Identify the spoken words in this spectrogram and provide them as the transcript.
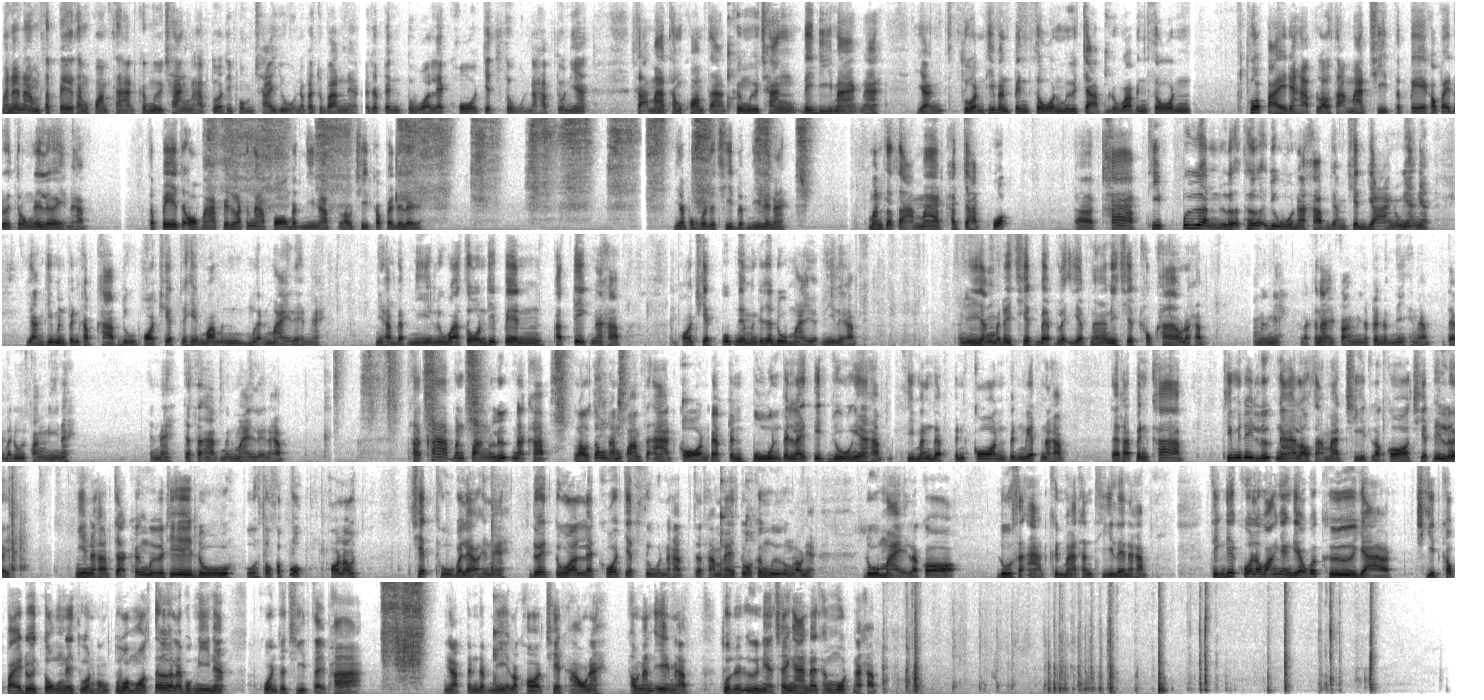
มาแนะนำสเปรย์ทำความสะอาดเครื่องมือช่างนะครับ ตัวที่ผมใช้อยู่ณปัจจุบันเนี่ยก็จะเป็นตัว l e c o 70 นะครับ ตัวนี้สามารถทำความสะอาดเครื่องมือช่างได้ดีมากนะ อย่างส่วนที่มันเป็นโซนมือจับหรือว่าเป็นโซนทั่วไปนะครับ เราสามารถฉีดสเปรย์เข้าไปโดยตรงได้เลยนะครับ สเปรย์จะออกมาเป็นลักษณะฟองแบบนี้นะครับ เราฉีดเข้าไปได้เลย เนี่ยผมก็จะฉีดแบบนี้เลยนะ มันจะสามารถขจัดพวกคราบที่เปื้อนเลอะเทอะอยู่นะครับ อย่างเช่นยางตรงเนี้ยเนี่ย อย่างที่มันเป็นคราบๆอยู่พอเช็ดจะเห็นว่ามันเหมือนใหม่เลยเห็นไหมนี่ครับแบบนี้หรือว่าโซนที่เป็นพลาสติกนะครับ พอเช็ดปุ๊บเนี่ยมันก็จะดูใหม่แบบนี้เลยครับ อันนี้ยังไม่ได้เช็ดแบบละเอียดนะอันนี่เช็ดคร่าวๆนะครับฝั่งนึงนี่ลักษณะอีกฝั่งนึงจะเป็นแบบนี้นะครับ แต่มาดูฝั่งนี้นะ เห็นไหมจะสะอาดเหมือนใหม่เลยนะครับ ถ้าคราบมันฝังลึกนะครับ เราต้องทำความสะอาดก่อน แบบเป็นปูนเป็นอะไรติดอยู่เงี้ยครับที่มันแบบเป็นก้อนเป็นเม็ดนะครับ แต่ถ้าเป็นคราบที่ไม่ได้ลึกนะ เราสามารถฉีดแล้วก็เช็ดได้เลย นี่นะครับจากเครื่องมือที่ดูดูสกปรกพอเราเช็ดถูไปแล้วเห็นไหมด้วยตัว l e c o 70 นะครับ จะทำให้ตัวเครื่องมือของเราเนี่ย ดูใหม่แล้วก็ดูสะอาดขึ้นมาทันทีเลยนะครับ สิ่งที่ควรระวังอย่างเดียวก็คือ อย่าฉีดเข้าไปโดยตรงในส่วนของตัวมอเตอร์อะไรพวกนี้เนี่ย ควรจะฉีดใส่ผ้านี่ครับเป็นแบบนี้แล้วก็เช็ดเอานะ เท่านั้นเองนะครับส่วนอื่นๆเนี่ยใช้งานได้ทั้งหมดนะครับ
